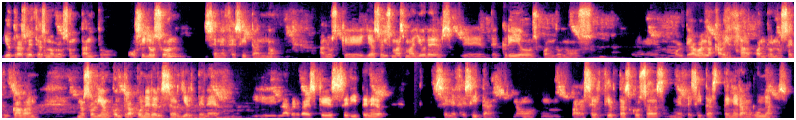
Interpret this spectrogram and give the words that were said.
y otras veces no lo son tanto. O si lo son, se necesitan, ¿no? A los que ya sois más mayores, eh, de críos, cuando nos eh, moldeaban la cabeza, cuando nos educaban, nos solían contraponer el ser y el tener. Y la verdad es que ser y tener se necesitan, ¿no? Para ser ciertas cosas necesitas tener algunas.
